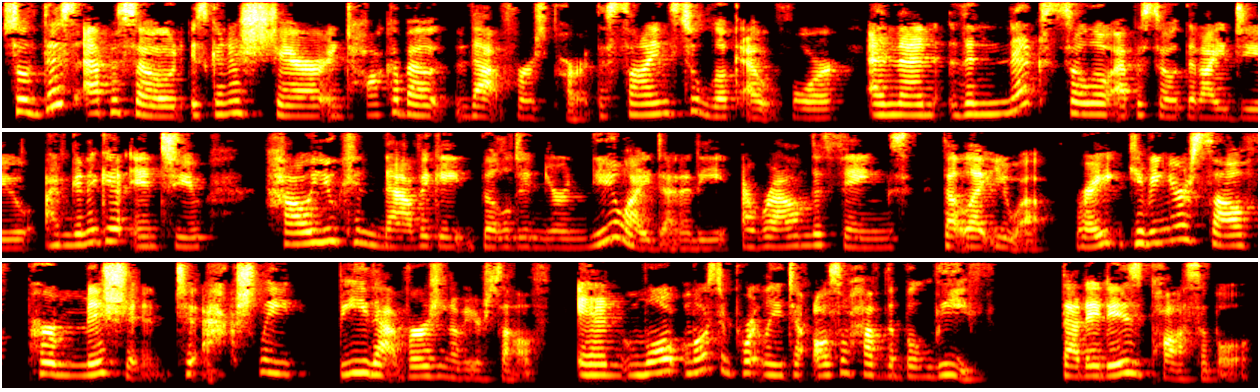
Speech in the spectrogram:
So this episode is going to share and talk about that first part, the signs to look out for. And then the next solo episode that I do, I'm going to get into how you can navigate building your new identity around the things that light you up, right? Giving yourself permission to actually be that version of yourself. And mo- most importantly, to also have the belief that it is possible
